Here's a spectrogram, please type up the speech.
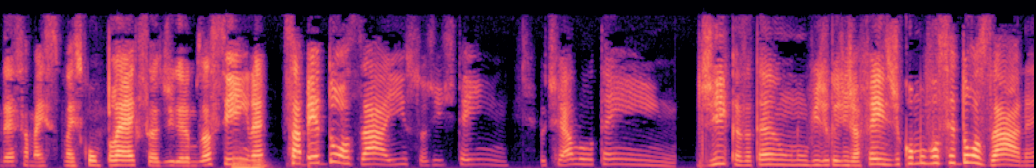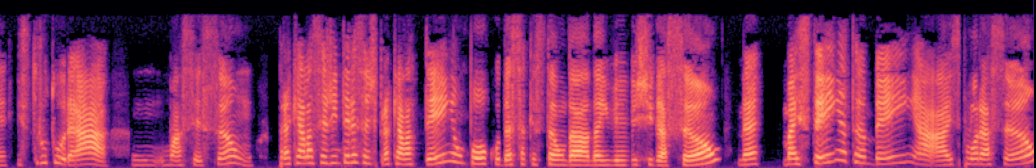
dessa mais, mais complexa, digamos assim, né? uhum. né? Saber dosar isso. A gente tem. O Cello tem dicas, até num vídeo que a gente já fez, de como você dosar, né? Estruturar um, uma sessão para que ela seja interessante, para que ela tenha um pouco dessa questão da, da investigação, né? Mas tenha também a, a exploração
